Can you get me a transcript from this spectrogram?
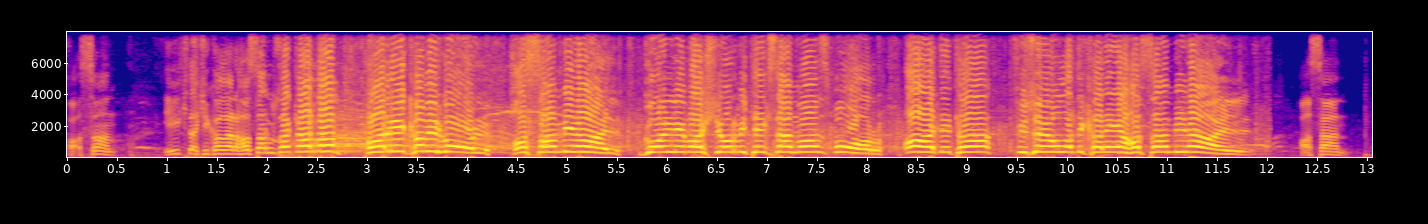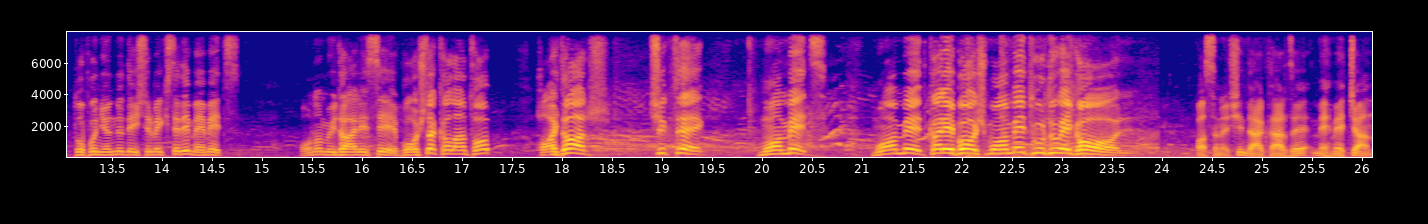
Hasan ilk dakikalar Hasan uzaklardan harika bir gol. Hasan Bilal golle başlıyor bir tek Van Spor. Adeta füze yolladı kaleye Hasan Bilal. Hasan topun yönünü değiştirmek istedi Mehmet. Onun müdahalesi boşta kalan top. Haydar çıktı. Muhammed. Muhammed kale boş. Muhammed vurdu ve gol. Pasını şimdi aktardı Mehmetcan.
